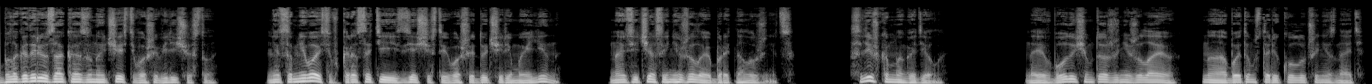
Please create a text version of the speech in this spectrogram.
«Благодарю за оказанную честь, Ваше Величество. Не сомневаюсь в красоте и изяществе вашей дочери Мэйлин но сейчас я не желаю брать наложниц. Слишком много дел. Да и в будущем тоже не желаю, но об этом старику лучше не знать.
